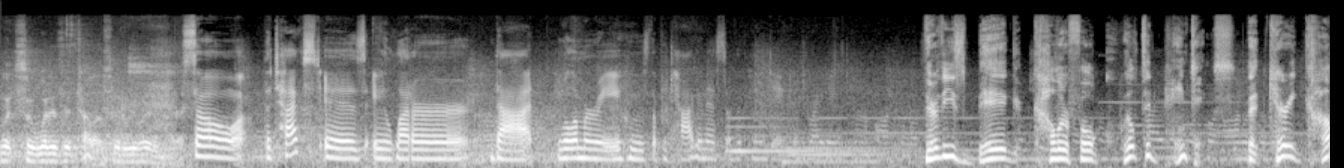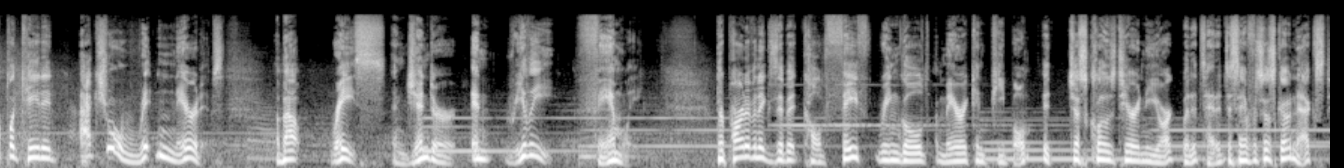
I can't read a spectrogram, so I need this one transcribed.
What, so what does it tell us? What are we learning here? So the text is a letter that Willia Marie, who's the protagonist of the painting, is writing. They're these big, colorful, quilted paintings that carry complicated, actual written narratives about race and gender and really family. They're part of an exhibit called Faith Ringgold American People. It just closed here in New York, but it's headed to San Francisco next.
